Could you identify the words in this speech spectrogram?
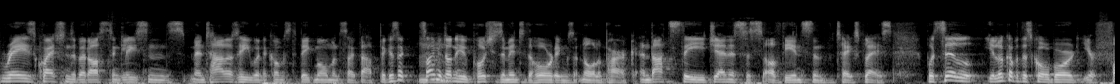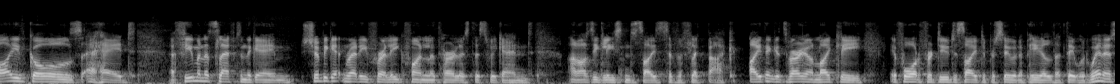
raise questions about Austin Gleeson's mentality when it comes to big moments like that. Because like, mm. Simon Donohoe pushes him into the hoardings at Nowlan Park, and that's the genesis of the incident that takes place. But still, you look up at the scoreboard, you're five goals ahead, a few minutes left in the game, should be getting ready for a league final at Thurles this weekend, and Ozzie Gleeson decides to have a flick back. I think it's very unlikely if Waterford do decide to pursue an appeal that they would win it,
